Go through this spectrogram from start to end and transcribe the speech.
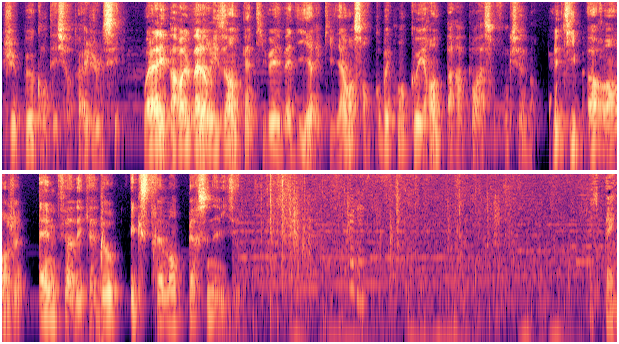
Je peux compter sur toi, et je le sais. Voilà les paroles valorisantes qu'un type va dire et qui évidemment sont complètement cohérentes par rapport à son fonctionnement. Le type orange aime faire des cadeaux extrêmement personnalisés. It's pink.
